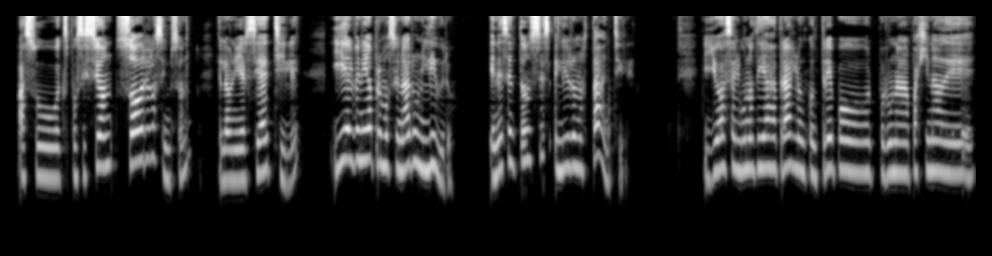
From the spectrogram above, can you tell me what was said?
a su exposición sobre los Simpson en la Universidad de Chile y él venía a promocionar un libro. En ese entonces el libro no estaba en Chile. Y yo hace algunos días atrás lo encontré por, por una página de,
